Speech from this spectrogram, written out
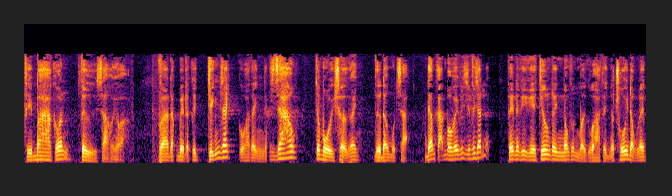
thì bà con từ xã hội hóa. Và đặc biệt là cái chính sách của Hà Tĩnh giao cho mỗi sở ngành từ đầu một xã đem cán bộ về với, với dân thế nên cái, cái chương trình nông thôn mới của Hà Tĩnh nó sôi động lên.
